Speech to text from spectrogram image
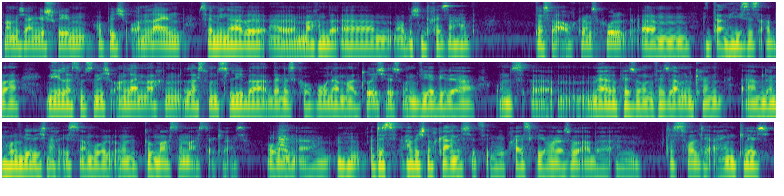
hat man mich angeschrieben, ob ich Online-Seminare äh, machen, ähm, ob ich Interesse habe. Das war auch ganz cool. Ähm, dann hieß es aber, nee, lass uns nicht online machen, lass uns lieber, wenn das Corona mal durch ist und wir wieder uns ähm, mehrere Personen versammeln können, ähm, dann holen wir dich nach Istanbul und du machst eine Masterclass. Und, ähm, mhm. und das habe ich noch gar nicht jetzt irgendwie preisgegeben oder so, aber ähm, das sollte eigentlich,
